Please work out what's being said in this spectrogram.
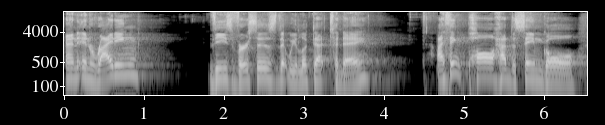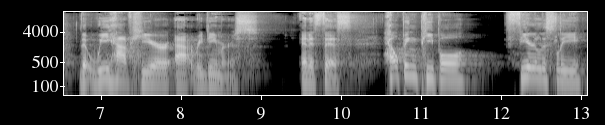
And in writing these verses that we looked at today, I think Paul had the same goal that we have here at Redeemers. And it's this helping people fearlessly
